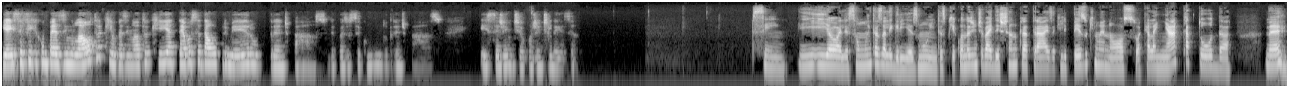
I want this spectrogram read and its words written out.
e aí você fica com um pezinho lá, outro aqui, um pezinho lá, outro aqui, até você dar o primeiro grande passo, depois o segundo grande passo. E ser gentil, com gentileza. Sim, e, e, olha, são muitas alegrias, muitas, porque quando a gente vai deixando para trás aquele peso que não é nosso, aquela nhaca toda, né? Uhum.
